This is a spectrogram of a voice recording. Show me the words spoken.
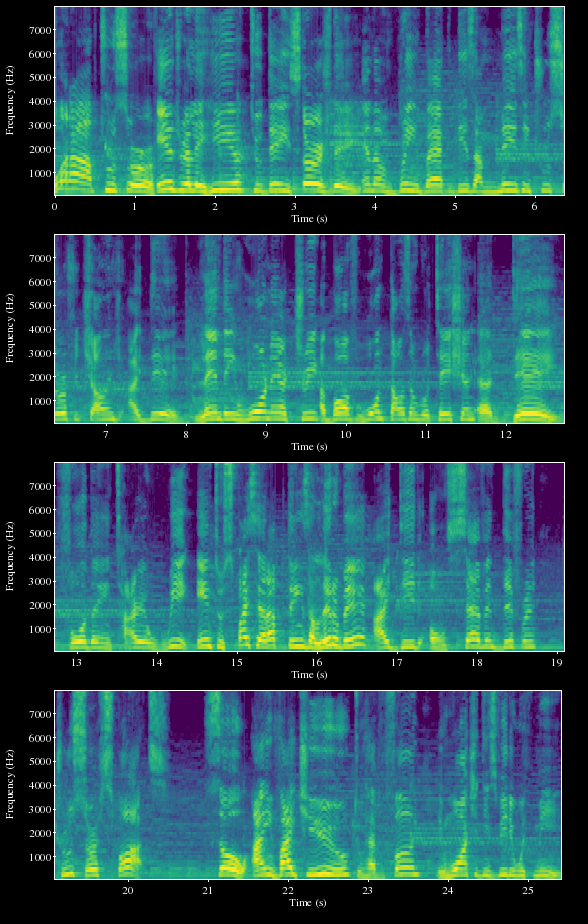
up True Surf? Andrew Ele here. Today is Thursday and I'm bringing back this amazing True Surf challenge I did. Landing one air trick above 1000 rotation a day for the entire week. And to spice it up things a little bit, I did on seven different True Surf spots. So I invite you to have fun and watch this video with me.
